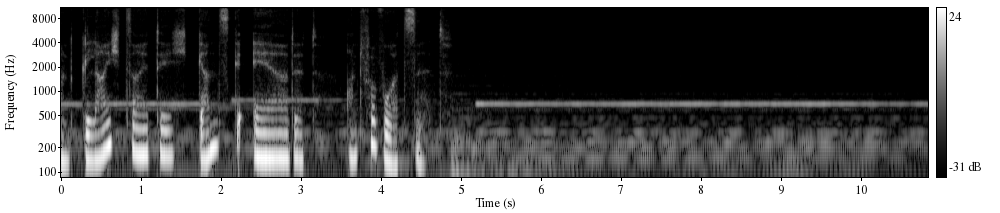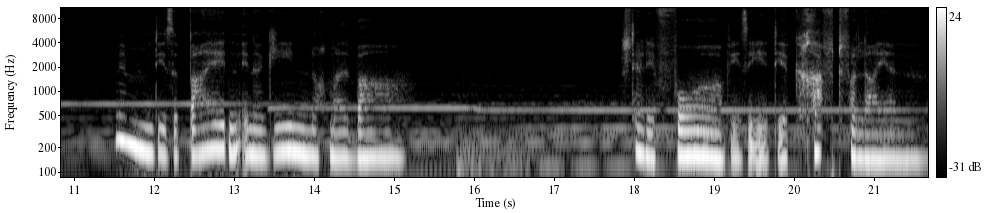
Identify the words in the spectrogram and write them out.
und gleichzeitig ganz geerdet und verwurzelt. Nimm diese beiden Energien nochmal wahr. Stell dir vor, wie sie dir Kraft verleihen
